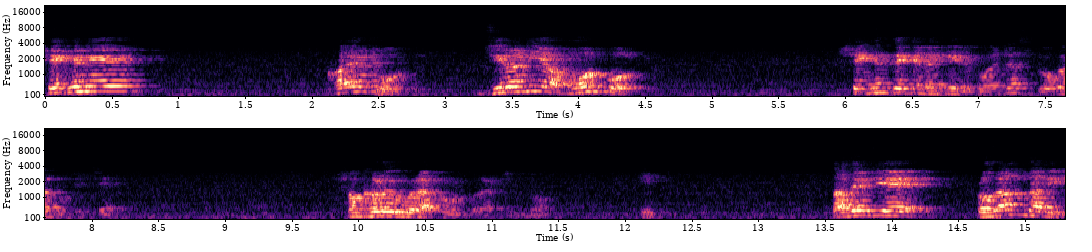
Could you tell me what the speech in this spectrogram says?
সেখানে খয়েরপুর, জিরানিয়া, মোহনপুর সেখান থেকে নাকি এরকম একটা স্লোগান উঠেছে, সংখ্যালঘু উপর আক্রমণ করার জন্য। তাদের যে প্রধান দাবি,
